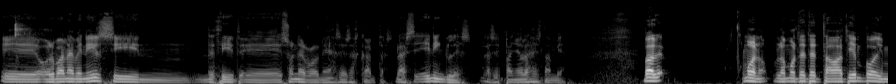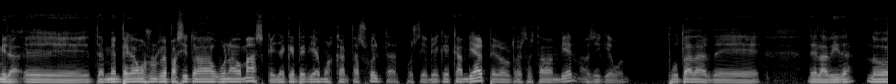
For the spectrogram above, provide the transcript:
eh, os van a venir sin decir, eh, son erróneas esas cartas. Las en inglés, las españolas están bien. Vale. Bueno, lo hemos detectado a tiempo y mira, eh, también pegamos un repasito a alguna más, que ya que pedíamos cartas sueltas, pues sí había que cambiar, pero el resto estaban bien, así que bueno, putadas de, de la vida. Lo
